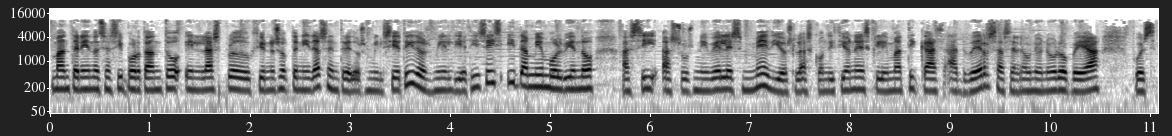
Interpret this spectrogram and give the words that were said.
manteniéndose así, por tanto, en las producciones obtenidas entre 2007 y 2016 y también volviendo así a sus niveles medios. Las condiciones climáticas adversas en la Unión Europea pues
